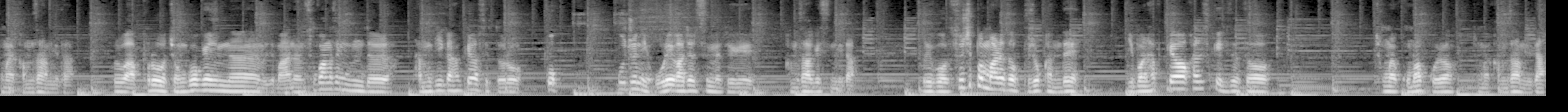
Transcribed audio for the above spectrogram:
정말 감사합니다. 그리고 앞으로 전국에 있는 많은 수강생분들 단기간 합격할 수 있도록 꼭 꾸준히 오래 가졌으면 되게 감사하겠습니다. 그리고 수십 번 말해서 부족한데 이번 합격할 수 있어서 정말 고맙고요. 정말 감사합니다.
